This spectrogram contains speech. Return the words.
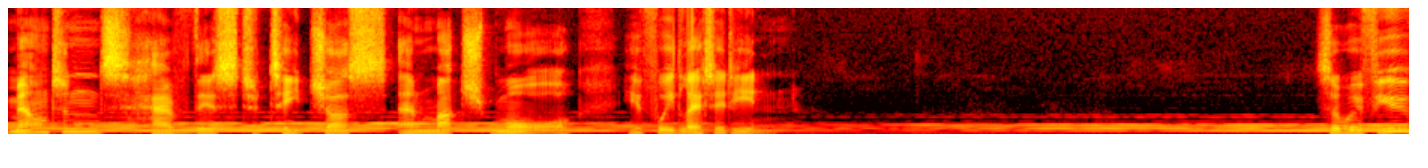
Mountains have this to teach us and much more if we let it in. So, if you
